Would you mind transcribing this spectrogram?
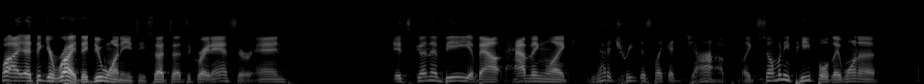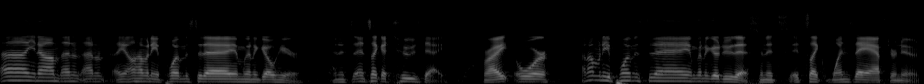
well, I, I think you're right. They do want easy, so that's that's a great answer. And it's gonna be about having like you got to treat this like a job. Like so many people, they want to, uh, you know, I'm, I don't, I don't, I don't have any appointments today. I'm gonna go here, and it's it's like a Tuesday, right? Or I don't have any appointments today. I'm gonna go do this, and it's it's like Wednesday afternoon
